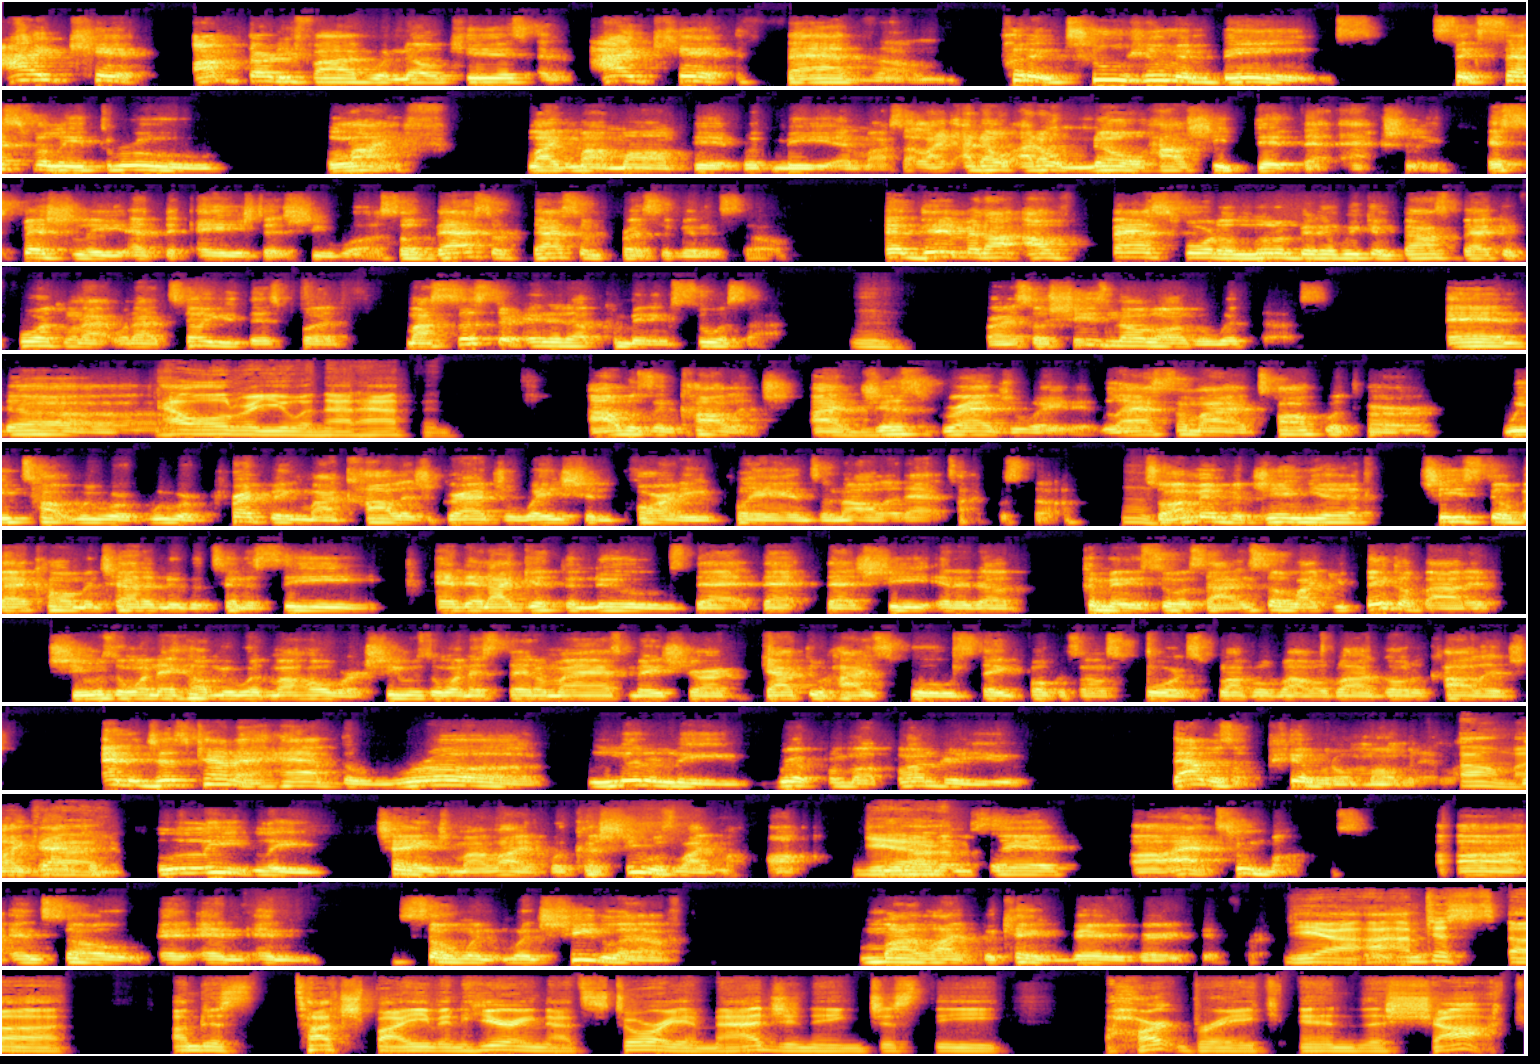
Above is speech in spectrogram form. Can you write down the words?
I can't. I'm 35 with no kids, and I can't fathom putting two human beings successfully through life like my mom did with me and my son. Like I don't I don't know how she did that actually, especially at the age that she was. So that's a, that's impressive in itself. And then man, I, will fast forward a little bit and we can bounce back and forth when I when I tell you this. But my sister ended up committing suicide. Mm. Right. So she's no longer with us. And uh how old were you when that happened? I was in college. I just graduated. Last time I had talked with her, we talked. We were we were prepping my college graduation party plans and all of that type of stuff. Mm-hmm. So I'm in Virginia. She's still back home in Chattanooga, Tennessee. And then I get the news that that that she ended up committing suicide. And so, like you think about it, she was the one that helped me with my homework. She was the one that stayed on my ass, made sure I got through high school, stayed focused on sports, blah blah blah blah blah, go to college, and to just kind of have the rug literally ripped from up under you. That was a pivotal moment in life. Oh my like God. that completely changed my life because she was like my mom. Yeah. You know what I'm saying? Uh, I had two moms, uh, and so and, and and so when when she left, my life became very very different. Yeah, I, am just uh, I'm just touched by even hearing that story, imagining just the heartbreak and the shock.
